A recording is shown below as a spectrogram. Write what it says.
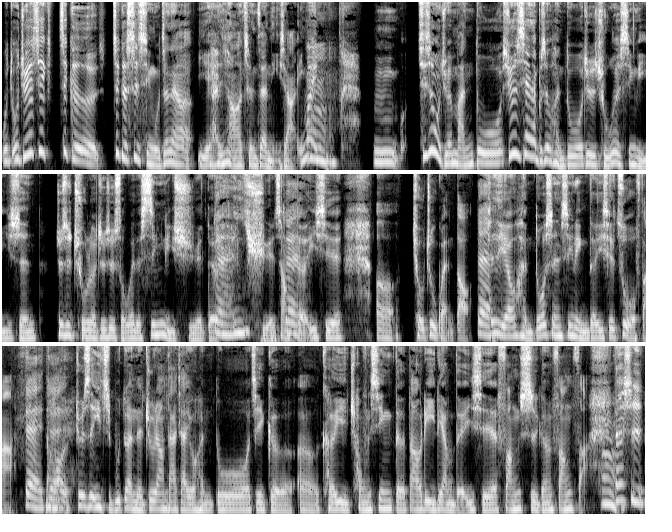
我我觉得这这个这个事情，我真的要也很想要称赞你一下，因为嗯，嗯，其实我觉得蛮多，就是现在不是有很多，就是除了心理医生，就是除了就是所谓的心理学的医学上的一些呃求助管道，对，其实也有很多身心灵的一些做法，对，然后就是一直不断的就让大家有很多这个呃可以重新得到力量的一些方式跟方法，嗯，但是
